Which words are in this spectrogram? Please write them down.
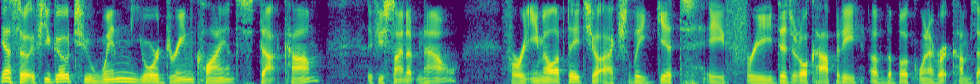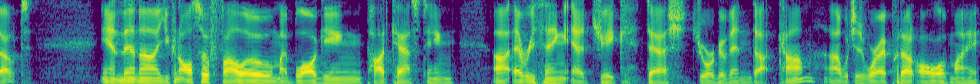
Yeah, so if you go to winyourdreamclients.com, if you sign up now for email update, you'll actually get a free digital copy of the book whenever it comes out. And then uh, you can also follow my blogging, podcasting, uh, everything at jakejorgovan.com, uh, which is where I put out all of my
